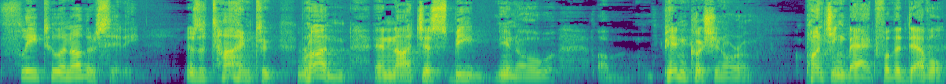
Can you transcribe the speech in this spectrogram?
flee to another city. There's a time to run and not just be, you know, a pincushion or a punching bag for the devil.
